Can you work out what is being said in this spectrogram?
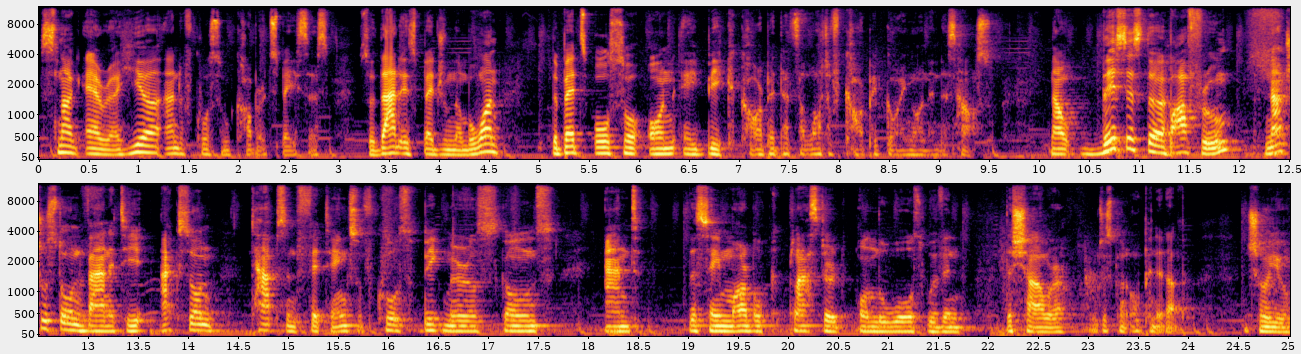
snug area here and of course some cupboard spaces. So that is bedroom number one. The bed's also on a big carpet. That's a lot of carpet going on in this house. Now, this is the bathroom, natural stone vanity, Axor taps and fittings, of course, big mirrors, scones, and the same marble plastered on the walls within the shower. I'm just gonna open it up and show you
